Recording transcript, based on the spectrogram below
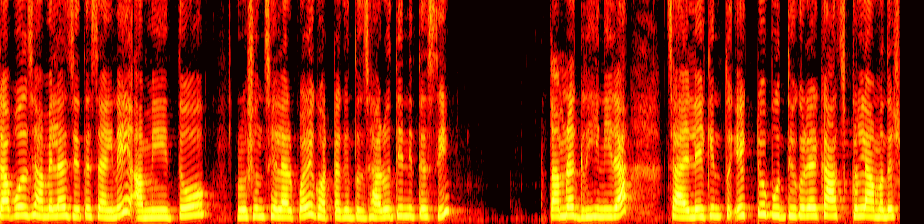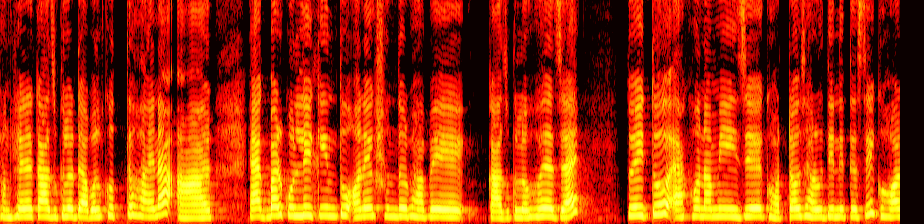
ডাবল ঝামেলায় যেতে চাই নাই। আমি তো রসুন ছেলার পরে ঘরটা কিন্তু ঝাড়ু দিয়ে নিতেছি। তো আমরা গৃহিণীরা চাইলেই কিন্তু একটু বুদ্ধি করে কাজ করলে আমাদের সংসারের কাজগুলো ডাবল করতে হয় না। আর একবার করলেই কিন্তু অনেক সুন্দরভাবে কাজগুলো হয়ে যায়। তো এই তো এখন আমি এই যে ঘরটাও ঝাড়ু দিয়ে নিতেছি। ঘর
